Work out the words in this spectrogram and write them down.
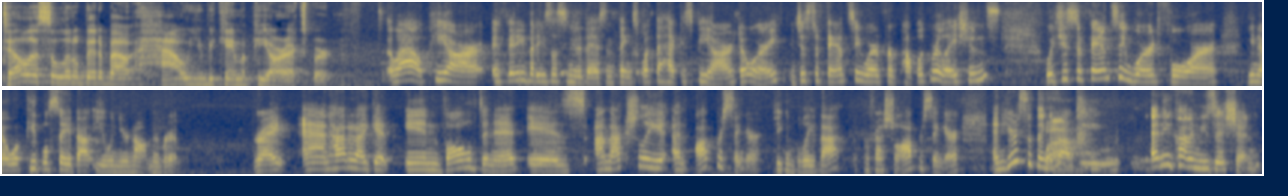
Tell us a little bit about how you became a PR expert. Wow, PR. If anybody's listening to this and thinks, what the heck is PR? Don't worry. It's just a fancy word for public relations, which is a fancy word for, you know, what people say about you when you're not in the room. Right. And how did I get involved in it? Is I'm actually an opera singer, if you can believe that, a professional opera singer. And here's the thing wow. about being any kind of musician,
